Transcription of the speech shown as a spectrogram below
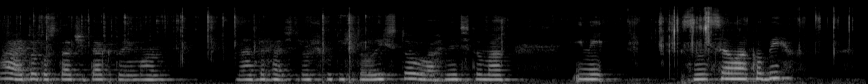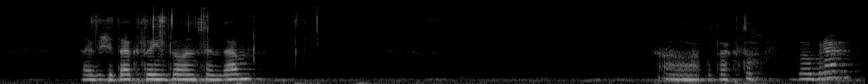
No aj toto stačí takto im len natrhať trošku týchto listov a hneď to má iný smysel akoby. Takže takto im to len sem dám. A ako takto. Dobre.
